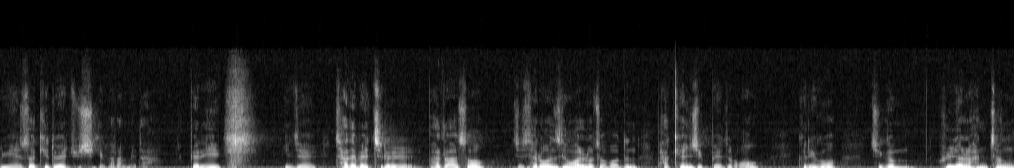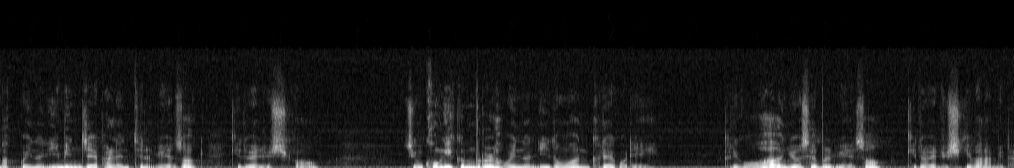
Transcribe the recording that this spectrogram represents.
위해서 기도해 주시기 바랍니다. 특별히 이제 자대 배치를 받아서 이제 새로운 생활로 접어든 박현식 베드로 그리고 지금 훈련을 한창 받고 있는 이민재 발렌틴을 위해서 기도해 주시고 지금 공익 근무를 하고 있는 이동원 그레고리 그리고 오하은 요셉을 위해서 기도해 주시기 바랍니다.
